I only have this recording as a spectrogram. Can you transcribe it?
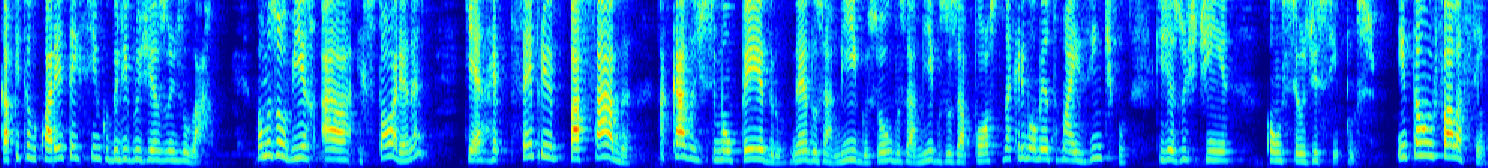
capítulo 45 do livro Jesus do Lar. Vamos ouvir a história, né? Que é sempre passada na casa de Simão Pedro, né, dos amigos ou dos amigos dos apóstolos, naquele momento mais íntimo que Jesus tinha com os seus discípulos. Então fala assim:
